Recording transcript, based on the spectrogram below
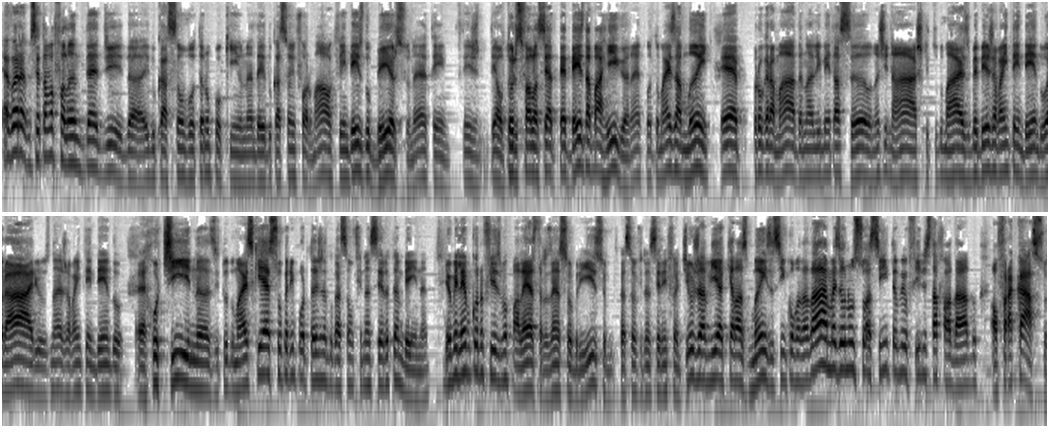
E agora, você estava falando de, de, da educação, voltando um pouquinho, né, da educação informal, que vem desde o berço, né, tem, tem, tem, autores que falam assim, até desde a barriga, né, quanto mais a mãe é programada na alimentação, na ginástica e tudo mais, o bebê já vai entendendo horários, né, já vai entendendo é, rotinas e tudo mais, que é super importante na educação financeira também, né. Eu me lembro quando fiz uma palestra, né, sobre isso, sobre educação financeira infantil, já vi aquelas mães assim incomodadas, ah, mas eu não sou assim, então meu filho está fadado ao fracasso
